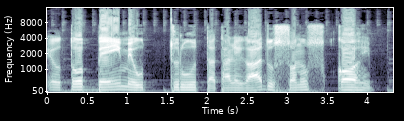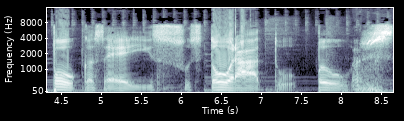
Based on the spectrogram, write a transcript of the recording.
Eu tô bem, meu truta, tá ligado? Só nos corre poucas, é isso. Estourado. Pous.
